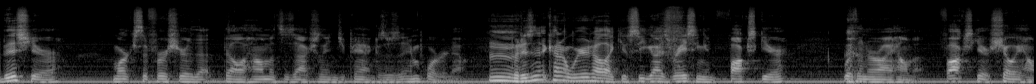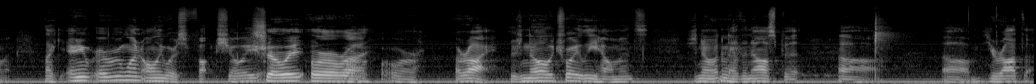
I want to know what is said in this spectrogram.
this year marks the first year that Bell Helmets is actually in Japan because there's an importer now. Hmm. But isn't it kind of weird how, like, you'll see guys racing in Fox gear with an Arai helmet? Fox gear, Shoei helmet. Like, every, everyone only wears fo- Shoei Shoei or or, Arai. or Arai. There's no Troy Lee helmets. There's no nothing else but uh, um, Hirata.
